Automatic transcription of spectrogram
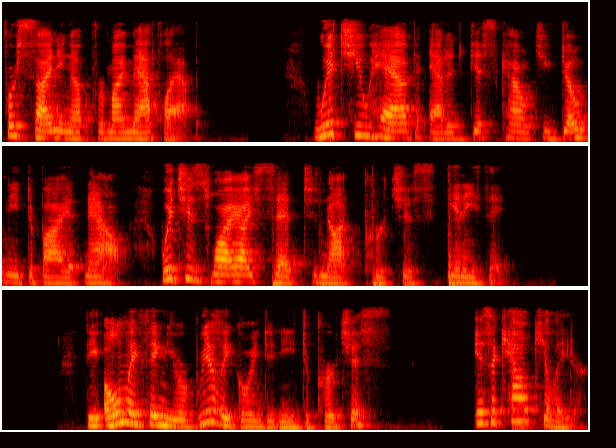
for signing up for my math lab, which you have at a discount. You don't need to buy it now, which is why I said to not purchase anything. The only thing you're really going to need to purchase is a calculator.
